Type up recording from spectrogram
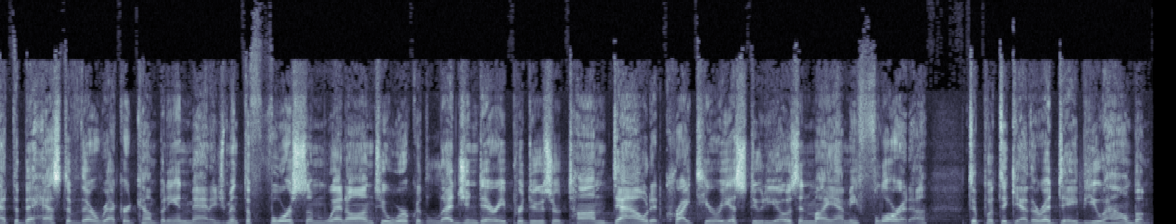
At the behest of their record company and management, the foursome went on to work with legendary producer Tom Dowd at Criteria Studios in Miami, Florida, to put together a debut album.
